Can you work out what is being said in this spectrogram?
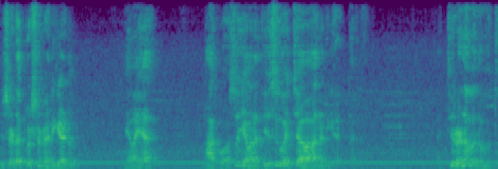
కృష్ణుడు కృష్ణుడు అడిగాడు ఏమయ్యా నా కోసం ఏమైనా తీసుకువచ్చావా? అని అడిగాడట చిరునవ్వు నవ్వుతూ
